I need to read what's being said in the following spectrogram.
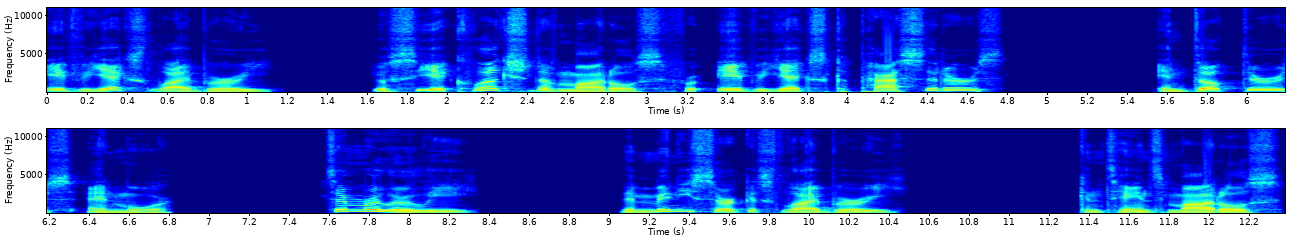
AVX library, you'll see a collection of models for AVX capacitors, inductors, and more. Similarly, the Mini Circuits library contains models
